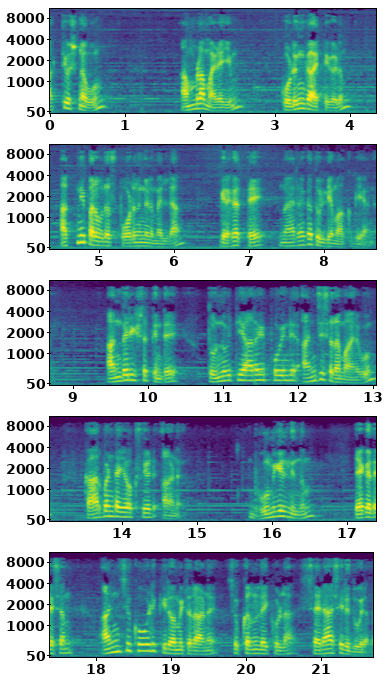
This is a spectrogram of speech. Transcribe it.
അത്യുഷ്ണവും അമ്ലമഴയും കൊടുങ്കാറ്റുകളും അഗ്നിപർവത സ്ഫോടനങ്ങളുമെല്ലാം ഗ്രഹത്തെ നരകതുല്യമാക്കുകയാണ്. അന്തരീക്ഷത്തിന്റെ തൊണ്ണൂറ്റിയാറ് പോയിന്റ് അഞ്ച് ശതമാനവും കാർബൺ ഡയോക്സൈഡ് ആണ്. ഭൂമിയിൽ നിന്നും ഏകദേശം അഞ്ചു കോടി കിലോമീറ്റർ ആണ് ശുക്രനിലേക്കുള്ള ശരാശരി ദൂരം.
